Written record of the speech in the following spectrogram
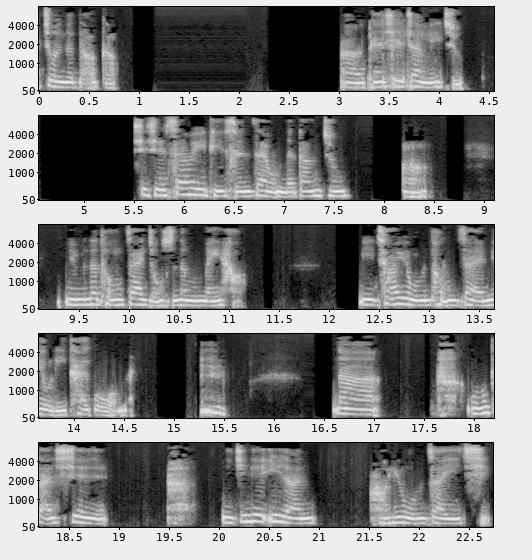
做一个祷告。啊，感谢赞美主，谢谢三位一体神在我们的当中。啊，你们的同在总是那么美好，你常与我们同在，没有离开过我们。那我们感谢你今天依然啊与我们在一起。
